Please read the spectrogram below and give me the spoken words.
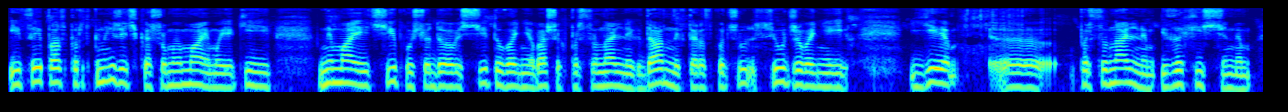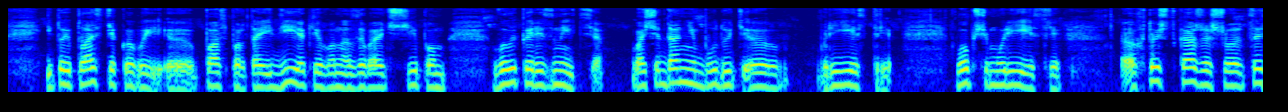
І цей паспорт книжечка, що ми маємо, який не має чіпу щодо щитування ваших персональних даних та розповсюджування їх, є е, персональним і захищеним. І той пластиковий е, паспорт ID, як його називають щіпом, велика різниця. Ваші дані будуть е, в реєстрі, в общому реєстрі. Е, Хтось скаже, що це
